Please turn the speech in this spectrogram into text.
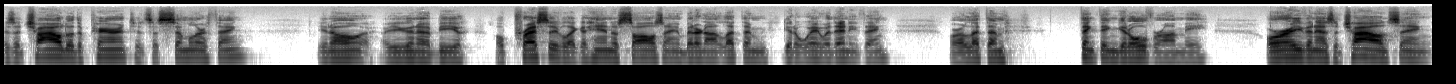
As a child with a parent, it's a similar thing. You know, are you going to be oppressive like a hand of Saul saying, better not let them get away with anything or let them think they can get over on me? Or even as a child saying,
